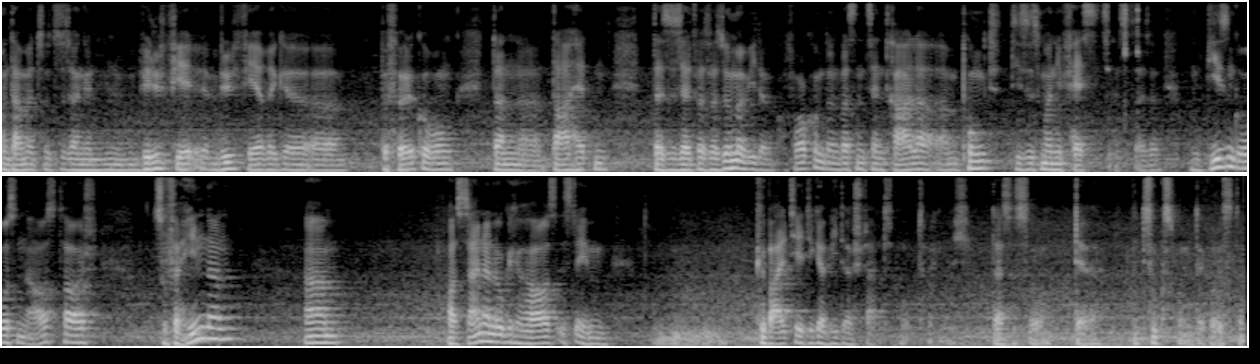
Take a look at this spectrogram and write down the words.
und damit sozusagen willfährige äh, Bevölkerung dann äh, da hätten. Das ist etwas, was immer wieder vorkommt und was ein zentraler ähm, Punkt dieses Manifests ist. Also um diesen großen Austausch zu verhindern, ähm, aus seiner Logik heraus ist eben gewalttätiger Widerstand notwendig. Das ist so der Bezugspunkt, der größte.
